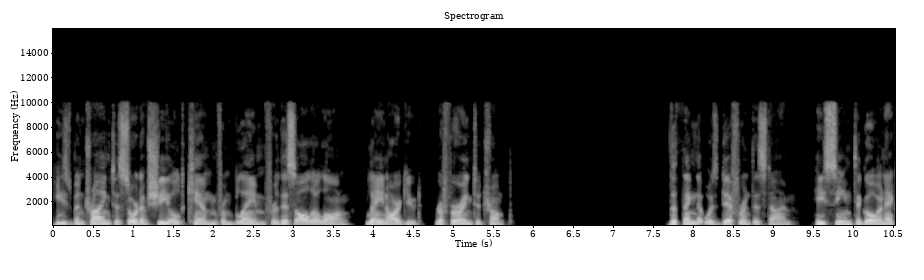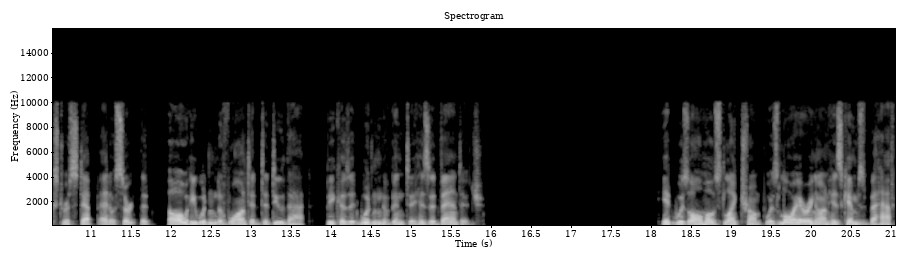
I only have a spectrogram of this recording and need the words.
He's been trying to sort of shield Kim from blame for this all along, Lane argued, referring to Trump. The thing that was different this time, he seemed to go an extra step and assert that, oh he wouldn't have wanted to do that because it wouldn't have been to his advantage. It was almost like Trump was lawyering on his Kim's behalf.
